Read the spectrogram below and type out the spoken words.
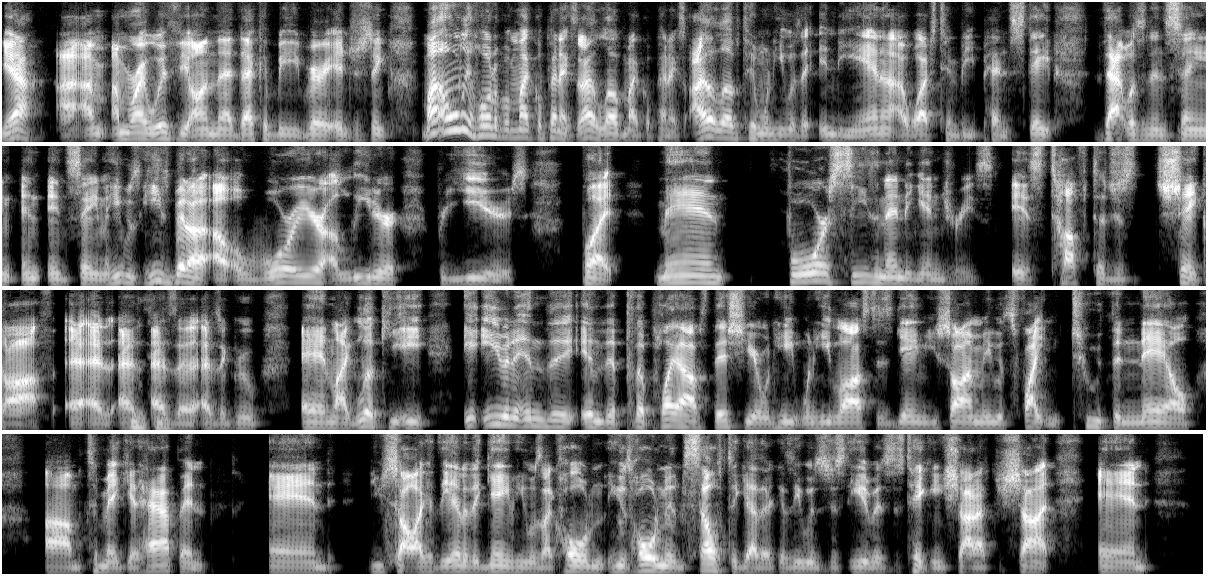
Yeah, I, am I'm right with you on that. That could be very interesting. My only holdup on Michael Penix, I love Michael Penix. I loved him when he was at Indiana. I watched him beat Penn State. That was an insane, in, insane. He was he's been a, a warrior, a leader for years. But man, four season-ending injuries is tough to just shake off as as, mm-hmm. as a as a group. And like, look, he, he, even in the in the the playoffs this year when he when he lost his game, you saw him. He was fighting tooth and nail um, to make it happen. And you saw like at the end of the game, he was like holding, he was holding himself together because he was just he was just taking shot after shot, and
